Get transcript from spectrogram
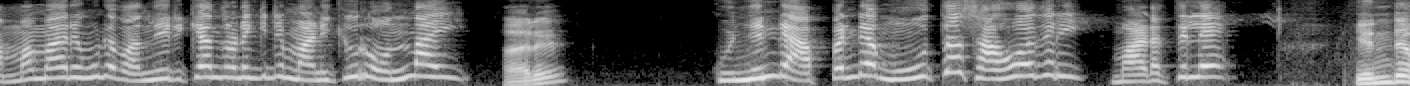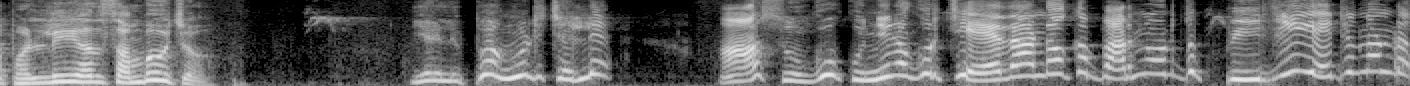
അമ്മമാരും കൂടെ വന്നിരിക്കാൻ തുടങ്ങിയിട്ട് മണിക്കൂർ ഒന്നായി. ആര്? കുഞ്ഞിന്റെ അപ്പന്റെ മൂത്ത സഹോദരി മഠത്തിലെ. എന്റെ പള്ളി അത് സംഭവിച്ചോ? എളുപ്പം അങ്ങോട്ട് ചെല്ല്. ആ സുഖു കുഞ്ഞിനെ കുറിച്ച് ഏതാണ്ടൊക്കെ പറഞ്ഞു കൊടുത്ത് പിരി കയറ്റുന്നുണ്ട്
